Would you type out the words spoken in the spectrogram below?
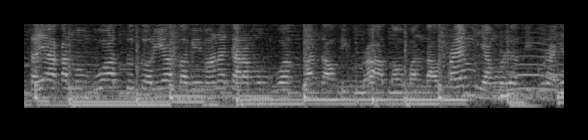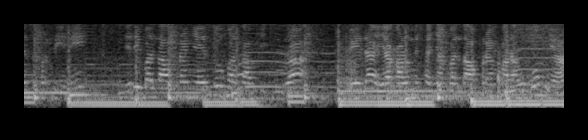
saya akan membuat tutorial bagaimana cara membuat bantal figura atau bantal frame yang model figuranya seperti ini. Jadi bantal frame-nya itu bantal figura beda ya. Kalau misalnya bantal frame pada umumnya,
